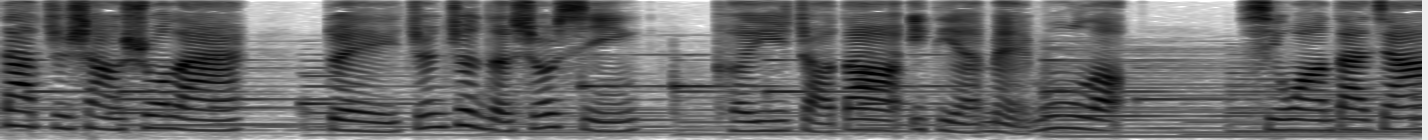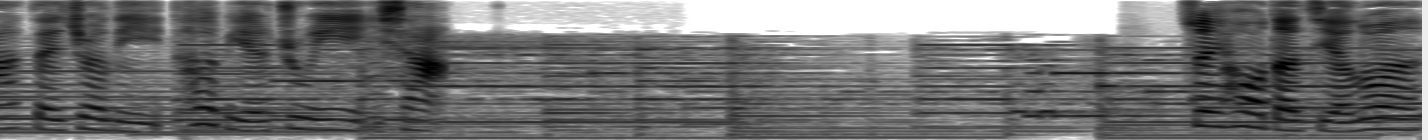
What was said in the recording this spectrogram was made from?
大致上说来，对真正的修行可以找到一点眉目了。希望大家在这里特别注意一下。最后的结论，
